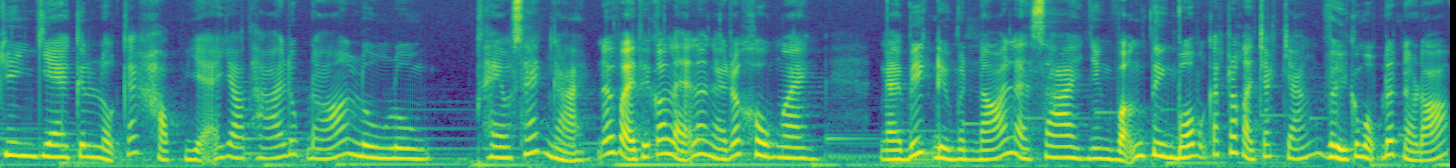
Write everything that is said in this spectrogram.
chuyên gia kinh luật, các học giả do Thái lúc đó luôn luôn theo sát Ngài. Nếu vậy thì có lẽ là Ngài rất khôn ngoan. Ngài biết điều mình nói là sai nhưng vẫn tuyên bố một cách rất là chắc chắn vì có mục đích nào đó.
